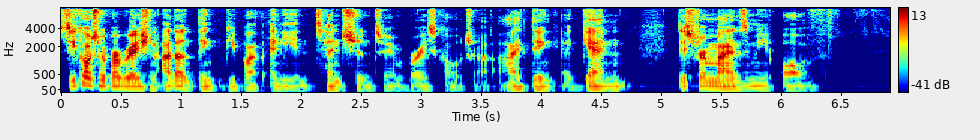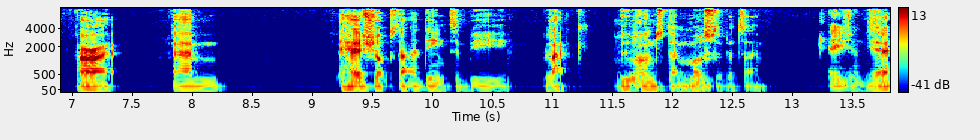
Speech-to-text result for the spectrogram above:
See, cultural appropriation, I don't think people have any intention to embrace culture. I think, again, this reminds me of, all right, um, hair shops that are deemed to be black. Who mm-hmm. owns them most of the time? Asians. Yeah,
